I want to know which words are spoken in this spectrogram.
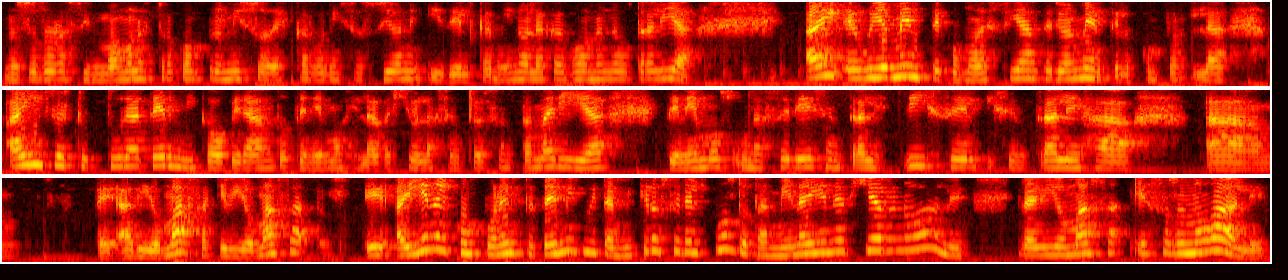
Nosotros reafirmamos nuestro compromiso de descarbonización y del camino a la carbono neutralidad. Hay, obviamente, como decía anteriormente, los, la, hay infraestructura térmica operando, tenemos en la región la central Santa María, tenemos una serie de centrales diésel y centrales a eh, a, biomasa, que biomasa, eh, ahí en el componente térmico, y también quiero hacer el punto, también hay energía renovable, la biomasa es renovable,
